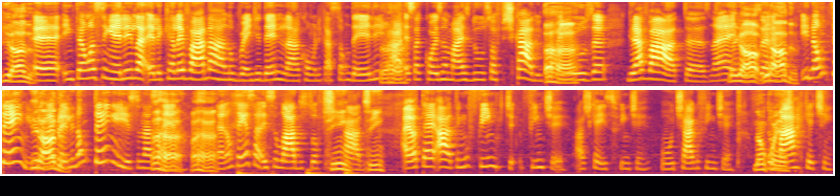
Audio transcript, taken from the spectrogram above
irado. É, então, assim, ele, le- ele quer levar na, no brand dele, na comunicação dele, a- essa coisa mais do sofisticado. Então, ele usa gravatas, né? Legal, usa irado. essa- E não tem. eu Irado. Ele não tem isso na Aham, cena. aham. né? Não tem essa, esse lado Sim, sofisticado. sim. Aí eu até. Ah, tem o Fincher, Fincher. Acho que é isso, Fincher. O Thiago Fincher. Não do conheço. marketing.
